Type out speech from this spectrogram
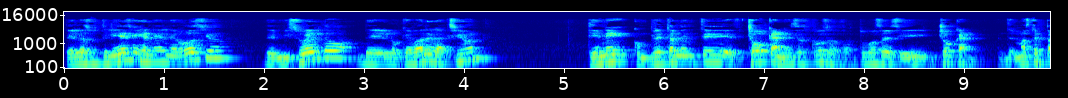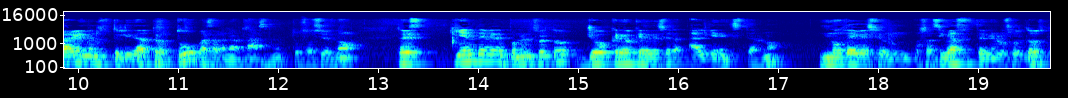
¿De las utilidades que genera el negocio? ¿De mi sueldo? ¿De lo que vale la acción? Tiene completamente, chocan esas cosas, o sea, tú vas a decidir, chocan. Entre más te paguen, menos utilidad, pero tú vas a ganar más, tus socios no. Entonces, ¿quién debe de poner el sueldo? Yo creo que debe ser alguien externo. No debe ser un, o sea, si vas a tener los sueldos,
